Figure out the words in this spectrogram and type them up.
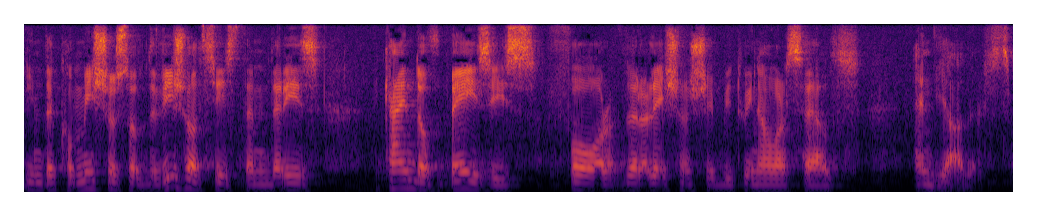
in the commissures of the visual system there is kind of basis for the relationship between ourselves and the others.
